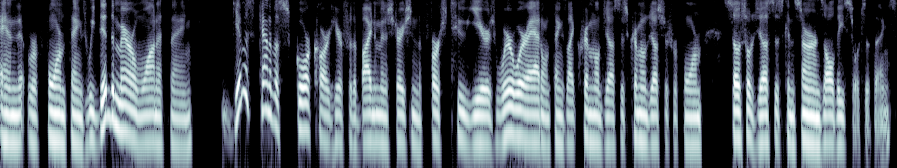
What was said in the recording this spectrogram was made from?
and reform things? We did the marijuana thing. Give us kind of a scorecard here for the Biden administration the first two years, where we're at on things like criminal justice, criminal justice reform, social justice concerns, all these sorts of things.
